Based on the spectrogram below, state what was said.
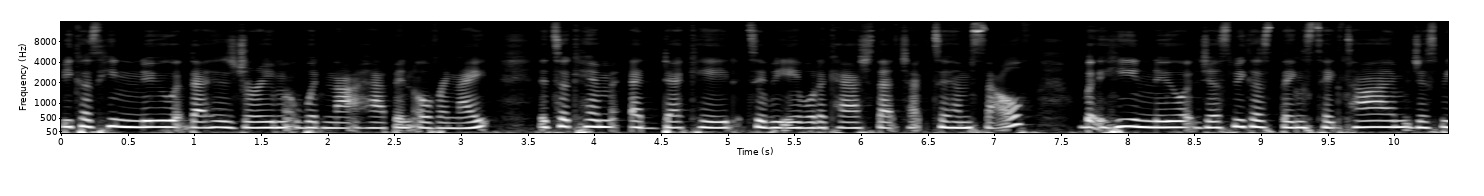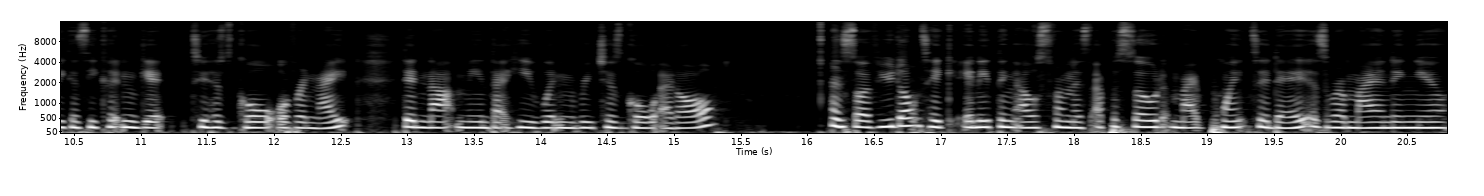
because he knew that his dream would not happen overnight. It took him a decade to be able to cash that check to himself, but he knew just because things take time, just because he couldn't get to his goal overnight, did not mean that he wouldn't reach his goal at all. And so, if you don't take anything else from this episode, my point today is reminding you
